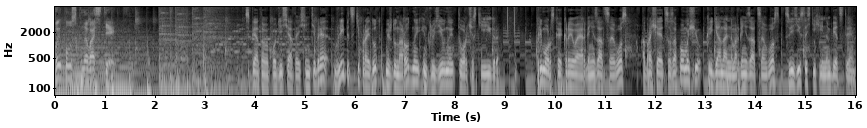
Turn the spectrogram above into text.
Выпуск новостей. С 5 по 10 сентября в Липецке пройдут международные инклюзивные творческие игры. Приморская краевая организация ВОЗ обращается за помощью к региональным организациям ВОЗ в связи со стихийным бедствием.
